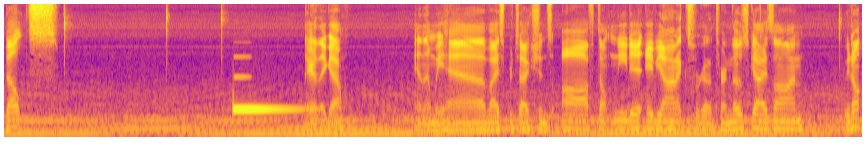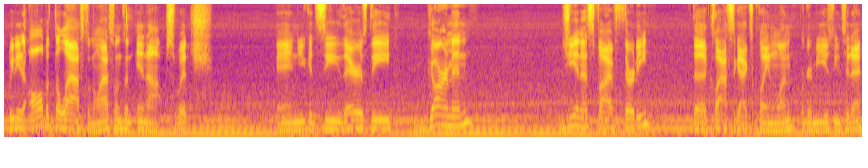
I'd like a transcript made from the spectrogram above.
Belts. There they go. And then we have ice protections off. Don't need it. Avionics, we're going to turn those guys on. We don't, we need all but the last one. The last one's an in-op switch. And you can see there's the Garmin GNS 530, the classic X-Plane one we're going to be using today.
